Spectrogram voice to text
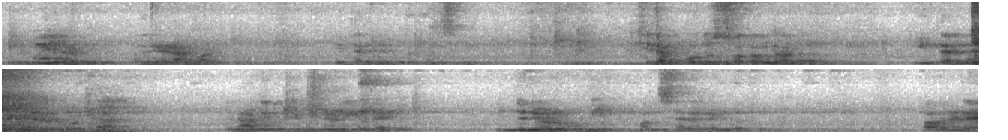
പെരുമ്പയിലാണ് പതിനേഴാം വാർഡ് ഈ തെരഞ്ഞെടുപ്പിൽ ചില പൊതു സ്വതന്ത്രർ ഈ തെരഞ്ഞെടുപ്പിൽ ഇടപെട്ട ജനാധിപത്യ മുന്നണിയുടെ പിന്തുണയോടുകൂടി മത്സര രംഗത്തുണ്ട് അവരുടെ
